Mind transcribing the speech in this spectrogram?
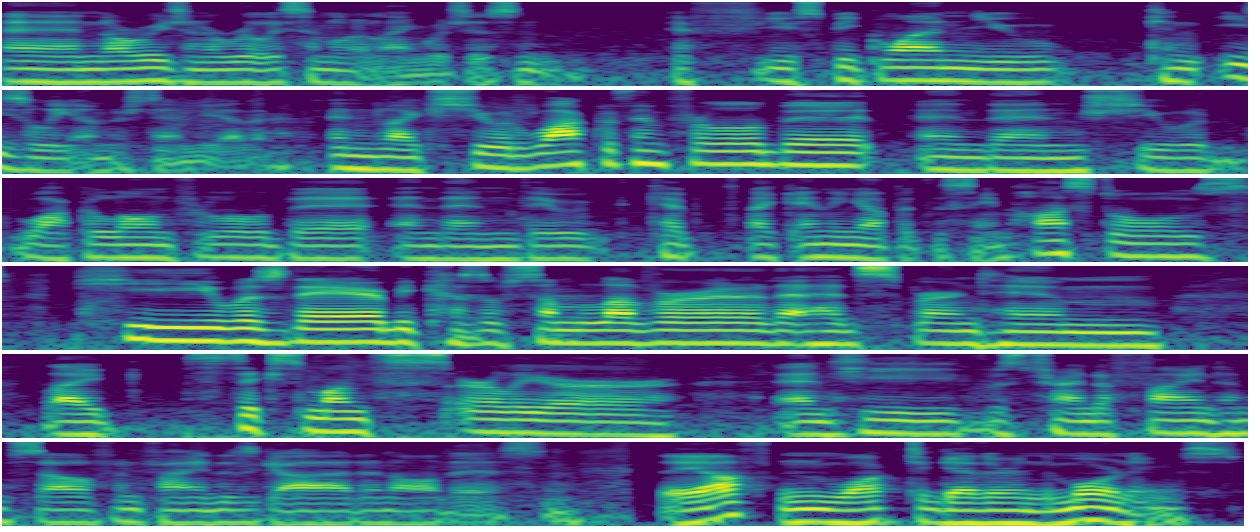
and Norwegian are really similar languages, and if you speak one, you can easily understand the other. And like she would walk with him for a little bit, and then she would walk alone for a little bit, and then they kept like ending up at the same hostels. He was there because of some lover that had spurned him like six months earlier, and he was trying to find himself and find his God and all this. They often walked together in the mornings.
